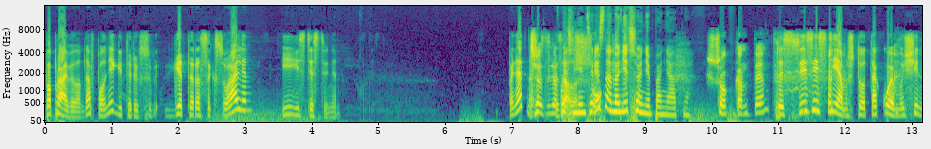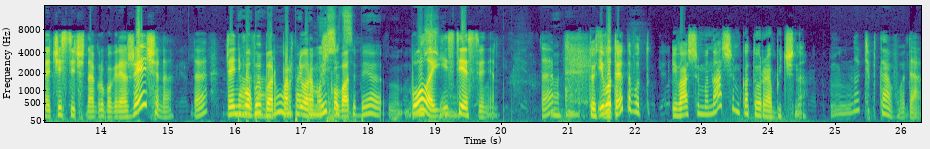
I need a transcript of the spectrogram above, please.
по правилам, да, вполне гетеросексу- гетеросексуален и естественен. Понятно? За сказала? Очень интересно, но ничего не понятно. Шок-контент. То есть в связи с тем, что такой мужчина частично, грубо говоря, женщина, да, для него Да, да. выбор Ну, партнера мужского пола мужчину. естественен. Да? Ага. То есть И вот вот- это вот и вашим, и нашим, которые обычно. Ну, типа того, да.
